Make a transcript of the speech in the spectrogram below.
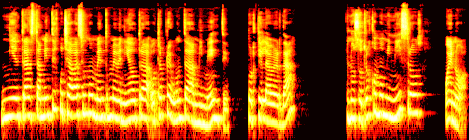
Mientras también te escuchaba hace un momento, me venía otra, otra pregunta a mi mente, porque la verdad, nosotros como ministros, bueno,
